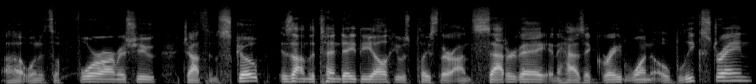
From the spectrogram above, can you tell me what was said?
uh, when it's a forearm issue. Jonathan Schoop is on the 10 day DL. He was placed there on Saturday and has a grade one oblique strain.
